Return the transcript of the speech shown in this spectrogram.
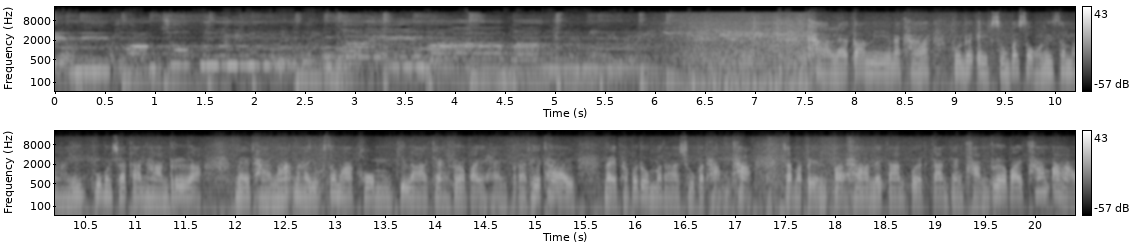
ม่มีความทุกข์ใดมาบังค่ะและตอนนี้นะคะพลเรือเอกสมประสงค์นินสมัย ผู้บัญชาการทหารเรือ ในฐานะนายกสมาคม กีฬาแข่งเรือใบแห่งประเทศไทย ในพระบรมราชูปถัมภ์ค่ะ จะมาเป็นประธานในการเปิดการแข่งขันเรือใบข้ามอ่าว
